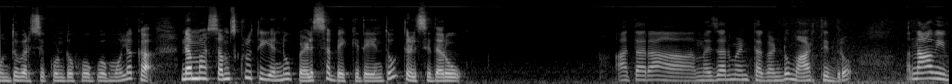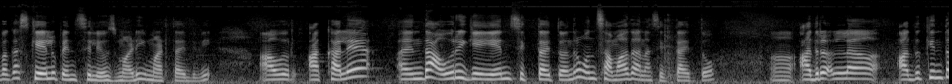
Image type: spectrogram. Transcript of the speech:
ಮುಂದುವರೆಸಿಕೊಂಡು ಹೋಗುವ ಮೂಲಕ ನಮ್ಮ ಸಂಸ್ಕೃತಿಯನ್ನು ಬೆಳೆಸಬೇಕಿದೆ ಎಂದು ತಿಳಿಸಿದರು. ಆ ಥರ ಮೆಜರ್ಮೆಂಟ್ ತಗೊಂಡು ಮಾಡ್ತಿದ್ರು. ನಾವು ಇವಾಗ ಸ್ಕೇಲು ಪೆನ್ಸಿಲ್ ಯೂಸ್ ಮಾಡಿ ಮಾಡ್ತಾ ಇದ್ವಿ. ಅವ್ರು ಆ ಕಲೆ ಅವರಿಗೆ ಏನು ಸಿಗ್ತಾ ಇತ್ತು ಅಂದರೆ ಒಂದು ಸಮಾಧಾನ ಸಿಗ್ತಾ ಇತ್ತು. ಅದರಲ್ಲ ಅದಕ್ಕಿಂತ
